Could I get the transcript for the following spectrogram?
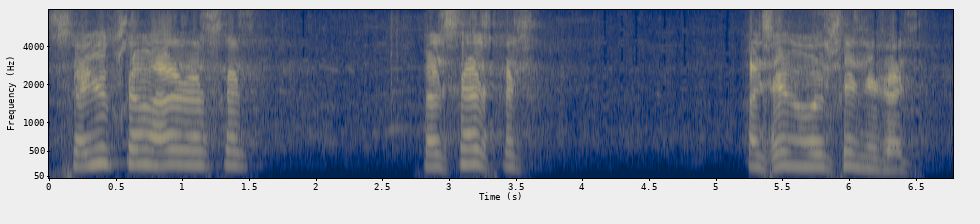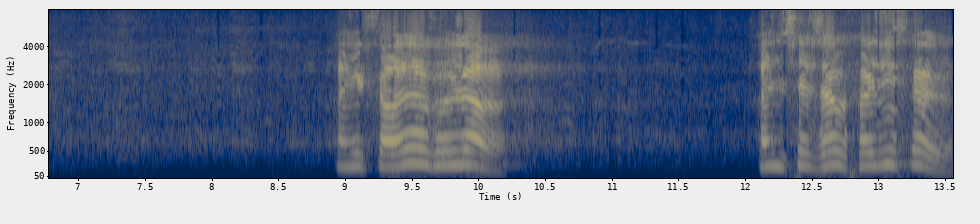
संयुक्त महाराष्ट्रात बसण्यासाठी असे मोर्चे निघाले. आणि काळा घोडा आणि त्याचा परिसर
